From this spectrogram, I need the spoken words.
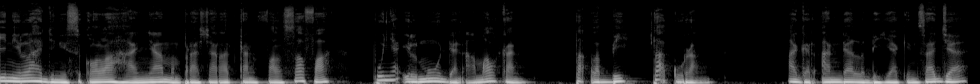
Inilah jenis sekolah hanya mempersyaratkan falsafah, punya ilmu dan amalkan, tak lebih tak kurang. Agar Anda lebih yakin saja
